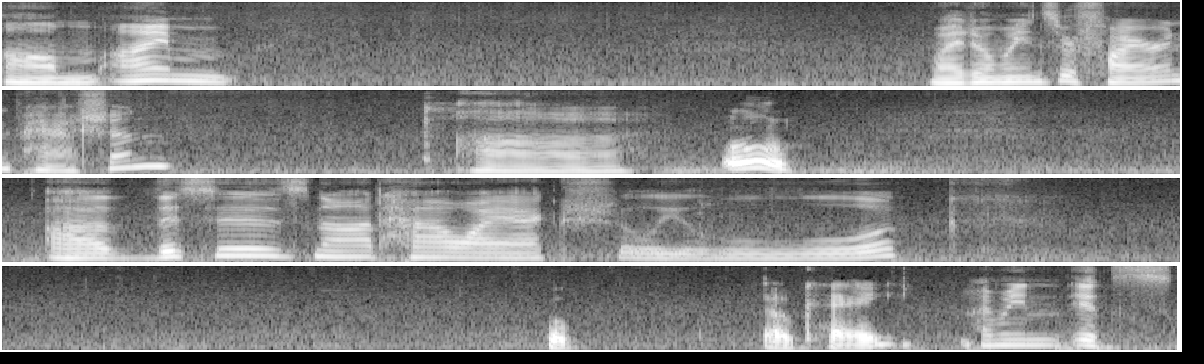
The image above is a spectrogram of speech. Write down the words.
um, I'm. My domains are fire and passion. Uh, Mm. uh, this is not how I actually look. Okay. I mean, it's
